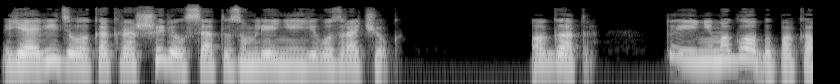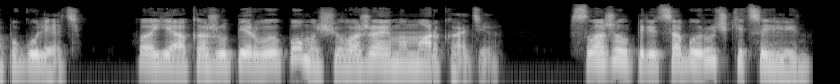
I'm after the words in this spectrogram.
Я видела, как расширился от изумления его зрачок. «Агата, ты не могла бы пока погулять, а я окажу первую помощь уважаемому Аркадию», — сложил перед собой ручки Цейлин.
